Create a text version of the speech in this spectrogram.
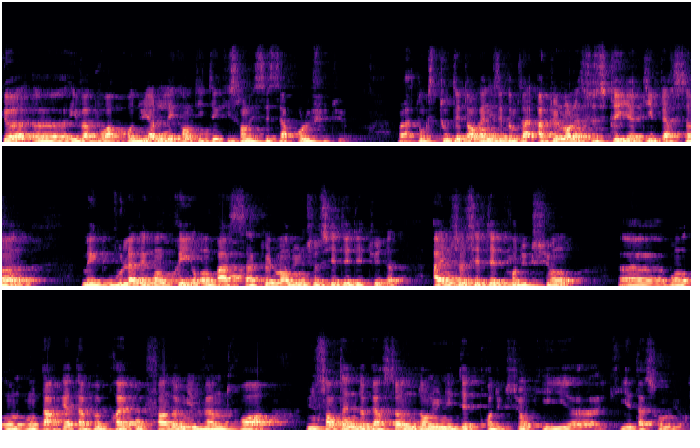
que euh, va pouvoir produire les quantités qui sont nécessaires pour le futur. Voilà, donc tout est organisé comme ça. Actuellement, la société, il y a 10 personnes, mais vous l'avez compris, on passe actuellement d'une société d'études à une société de production euh, bon, on, on target à peu près pour fin 2023 une centaine de personnes dans l'unité de production qui, euh, qui est à son mur.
